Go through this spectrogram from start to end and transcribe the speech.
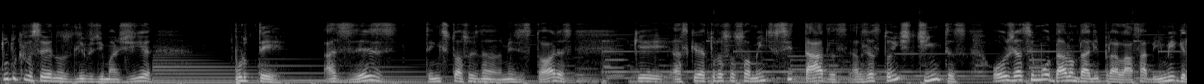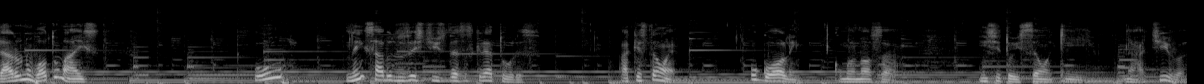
tudo que você vê nos livros de magia por ter. Às vezes, tem situações nas minhas histórias que as criaturas são somente citadas, elas já estão extintas ou já se mudaram dali para lá, sabe? Imigraram não voltam mais ou nem sabe dos vestígios dessas criaturas. A questão é: o Golem, como a nossa instituição aqui narrativa,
